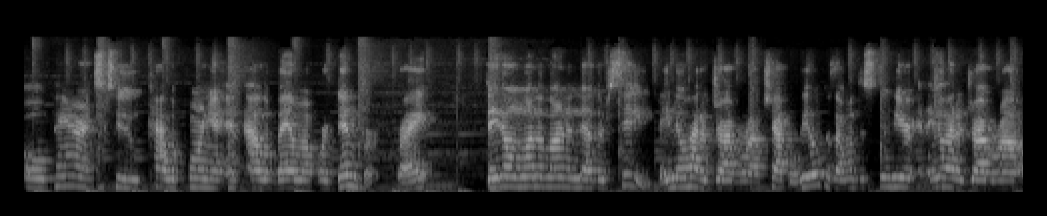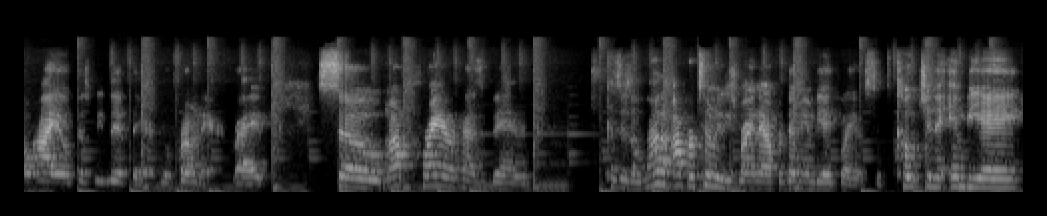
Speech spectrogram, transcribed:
old parents to California and Alabama or Denver, right? They don't want to learn another city. They know how to drive around Chapel Hill because I went to school here, and they know how to drive around Ohio because we live there. We're from there, right? So my prayer has been because there's a lot of opportunities right now for WNBA players to coach in the NBA,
